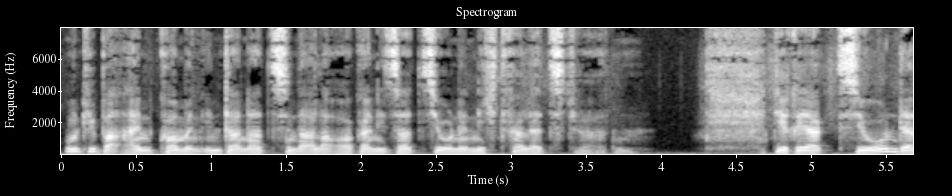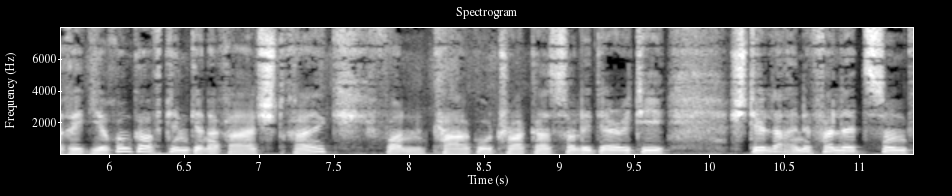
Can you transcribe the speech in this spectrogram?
und Übereinkommen internationaler Organisationen nicht verletzt würden. Die Reaktion der Regierung auf den Generalstreik von Cargo Trucker Solidarity stelle eine Verletzung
